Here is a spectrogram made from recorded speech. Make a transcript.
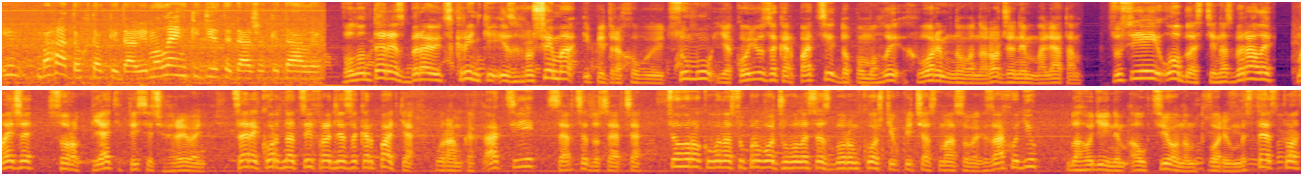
І багато хто кидав, і маленькі діти навіть кидали. Волонтери збирають скриньки із грошима і підраховують суму, якою закарпатці допомогли хворим новонародженим малятам. З усієї області назбирали майже 45 тисяч гривень. Це рекордна цифра для Закарпаття у рамках акції Серце до серця. Цього року вона супроводжувалася збором коштів під час масових заходів, благодійним аукціоном творів мистецтва,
